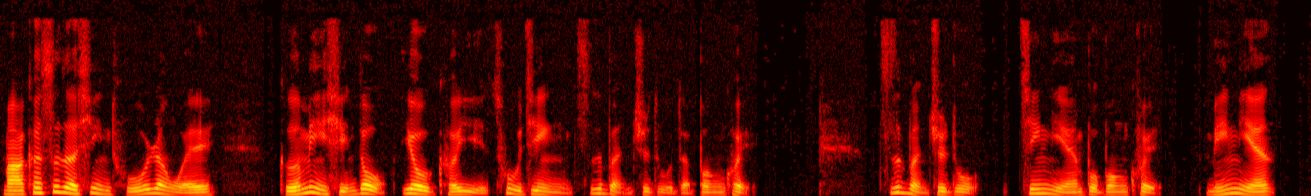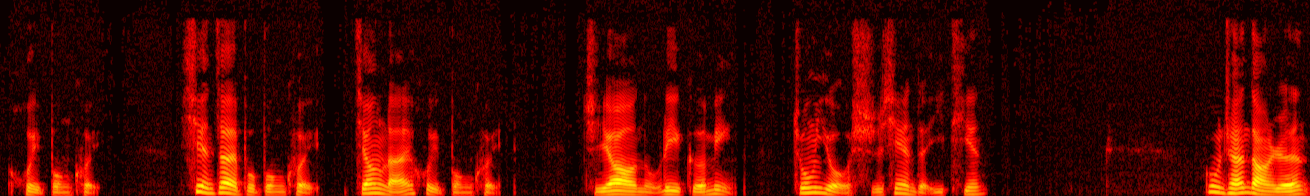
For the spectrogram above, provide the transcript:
马克思的信徒认为，革命行动又可以促进资本制度的崩溃。资本制度今年不崩溃，明年会崩溃；现在不崩溃，将来会崩溃。只要努力革命，终有实现的一天。共产党人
